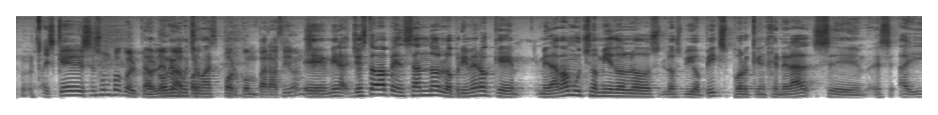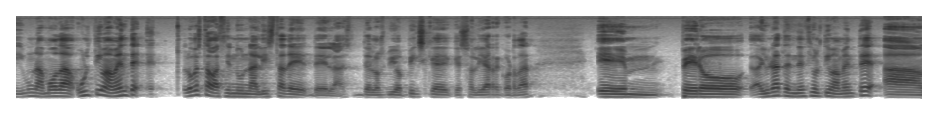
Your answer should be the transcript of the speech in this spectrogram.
es que ese es un poco el Tampoco hay problema. mucho por, más. por comparación. sí. Eh, mira, yo estaba pensando, lo primero que me daba mucho miedo los, los biopics, porque en general se- es- hay una moda últimamente. eh, Luego estaba haciendo una lista de, de las, de los biopics que, que solía recordar, em, pero hay una tendencia últimamente a,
